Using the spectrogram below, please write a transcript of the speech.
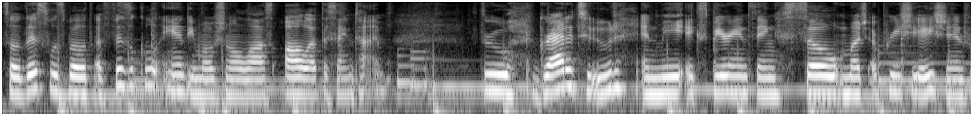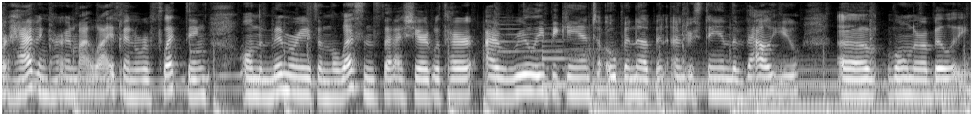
so this was both a physical and emotional loss all at the same time. Through gratitude and me experiencing so much appreciation for having her in my life and reflecting on the memories and the lessons that I shared with her, I really began to open up and understand the value of vulnerability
